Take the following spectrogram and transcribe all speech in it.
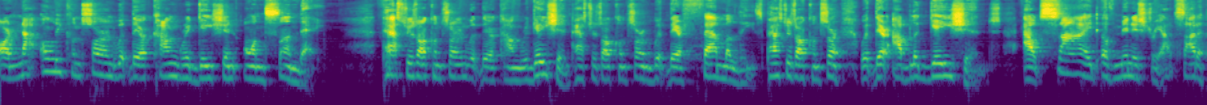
are not only concerned with their congregation on Sunday. Pastors are concerned with their congregation. Pastors are concerned with their families. Pastors are concerned with their obligations outside of ministry, outside of,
